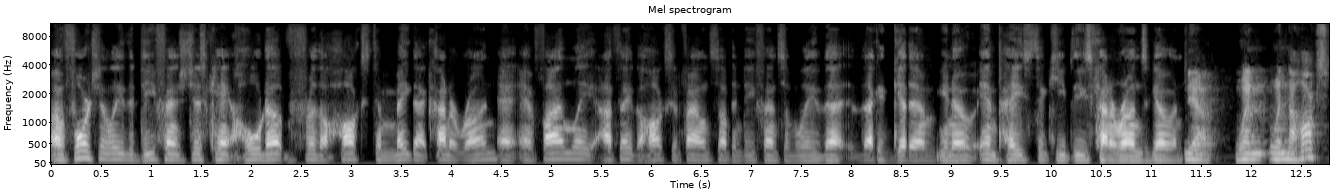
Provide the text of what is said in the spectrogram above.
unfortunately, the defense just can't hold up for the Hawks to make that kind of run. And, and, finally, I think the Hawks have found something defensively that that could get them, you know, in pace to keep these kind of runs going. Yeah. When when the Hawks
